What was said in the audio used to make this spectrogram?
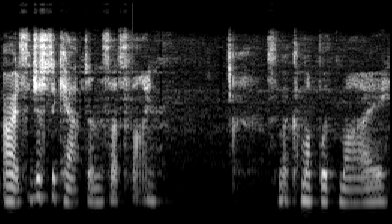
Alright, so just a captain, so that's fine. So I'm going to come up with my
